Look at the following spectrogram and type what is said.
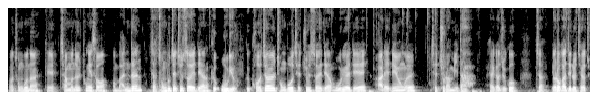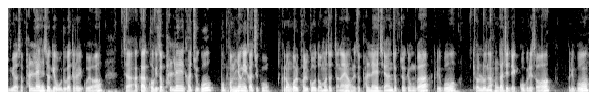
어, 정보나 이렇게 자문을 통해서 어, 만든 자 정보 제출서에 대한 그 오류, 그 거절 정보 제출서에 대한 오류에 대해 아래 내용을 제출합니다. 해가지고 자 여러 가지를 제가 준비해서 판례 해석에 오류가 들어있고요. 자 아까 거기서 판례 가지고 뭐 법령에 가지고 그런 걸 걸고 넘어졌잖아요. 그래서 판례 제한적 적용과 그리고 결론은 한 가지 냈고 그래서 그리고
